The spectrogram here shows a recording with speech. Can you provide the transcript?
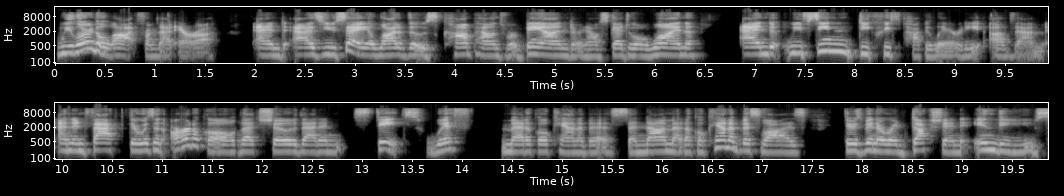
We learned a lot from that era. And as you say, a lot of those compounds were banned or now Schedule One. And we've seen decreased popularity of them. And in fact, there was an article that showed that in states with medical cannabis and non medical cannabis laws, there's been a reduction in the use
